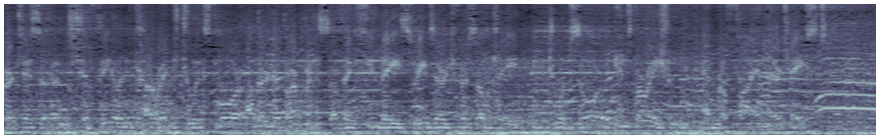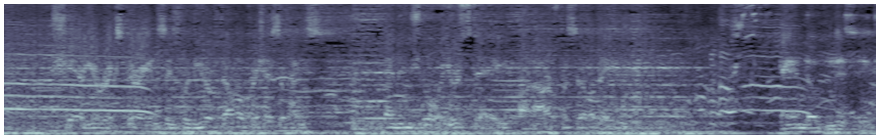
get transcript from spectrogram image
Participants should feel encouraged to explore other departments of the Q-Base research facility to absorb inspiration and refine their taste. Share your experiences with your fellow participants and enjoy your stay on our facility. End of message.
